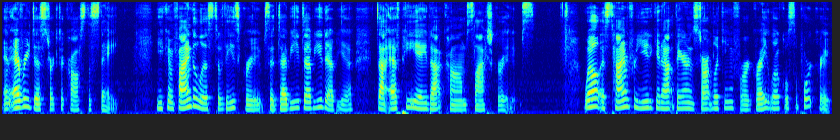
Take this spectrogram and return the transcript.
in every district across the state. You can find a list of these groups at www.fpea.com/groups. Well, it's time for you to get out there and start looking for a great local support group.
